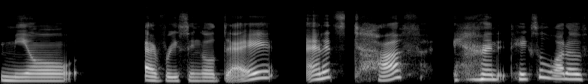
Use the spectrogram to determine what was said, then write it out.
meal every single day. And it's tough and it takes a lot of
